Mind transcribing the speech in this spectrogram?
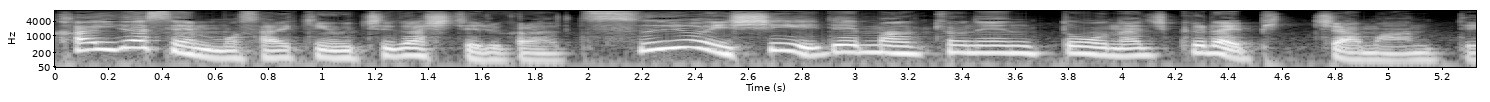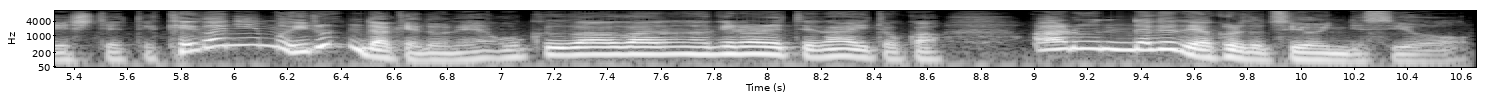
下位打線も最近打ち出してるから強いし、で、まあ去年と同じくらいピッチャーも安定してて、怪我人もいるんだけどね、奥側が投げられてないとか、あるんだけどヤクルト強いんですよ。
